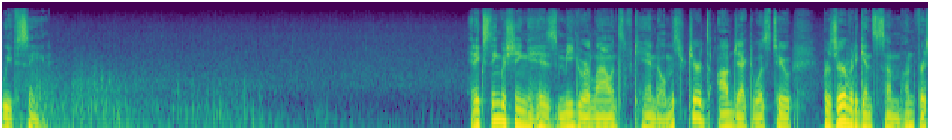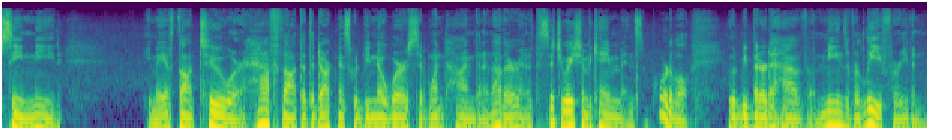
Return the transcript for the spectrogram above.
we've seen. In extinguishing his meager allowance of candle, Mr. Jarette's object was to preserve it against some unforeseen need. He may have thought, too, or half thought, that the darkness would be no worse at one time than another, and if the situation became insupportable, it would be better to have a means of relief or even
